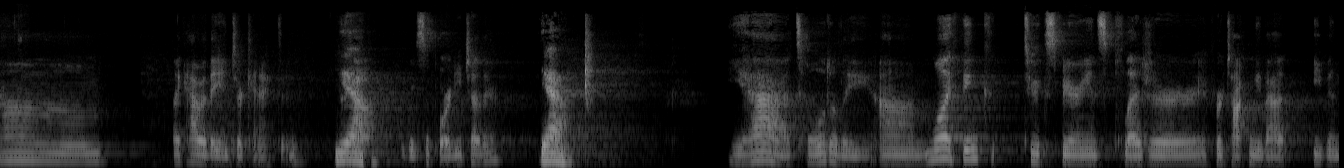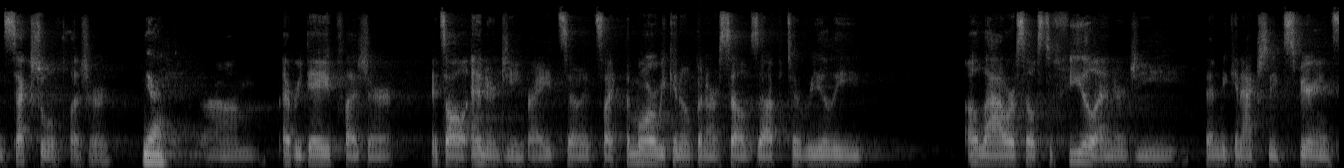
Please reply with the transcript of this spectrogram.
Um, like how are they interconnected? Yeah. How do they support each other? Yeah. Yeah, totally. Um, well, I think to experience pleasure, if we're talking about even sexual pleasure, yeah, um, everyday pleasure, it's all energy, right? So it's like the more we can open ourselves up to really allow ourselves to feel energy, then we can actually experience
